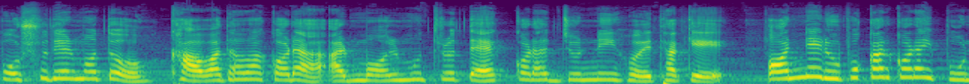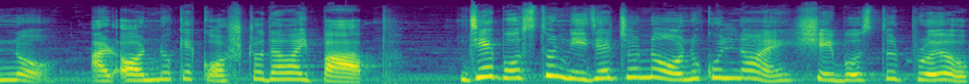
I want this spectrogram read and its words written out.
পশুদের মতো খাওয়া দাওয়া করা আর মলমূত্র ত্যাগ করার জন্যই হয়ে থাকে। অন্যের উপকার করাই পুণ্য আর অন্যকে কষ্ট দেওয়াই পাপ। যে বস্তু নিজের জন্য অনুকূল নয়, সেই বস্তুর প্রয়োগ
